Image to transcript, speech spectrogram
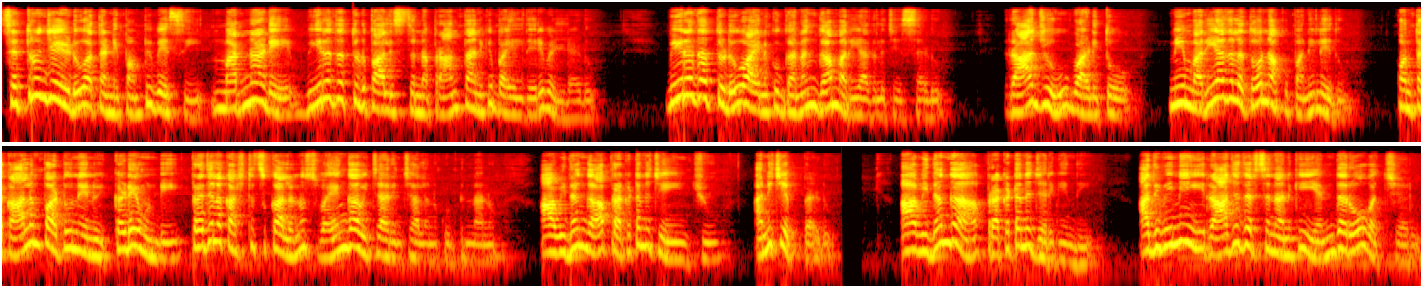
శత్రుంజయుడు అతన్ని పంపివేసి మర్నాడే వీరదత్తుడు పాలిస్తున్న ప్రాంతానికి బయలుదేరి వెళ్ళాడు. వీరదత్తుడు ఆయనకు ఘనంగా మర్యాదలు చేశాడు. రాజు వాడితో నీ మర్యాదలతో నాకు పని లేదు. కొంతకాలం పాటు నేను ఇక్కడే ఉండి ప్రజల కష్టసుఖాలను స్వయంగా విచారించాలనుకుంటున్నాను. ఆ విధంగా ప్రకటన చేయించు అని చెప్పాడు. ఆ విధంగా ప్రకటన జరిగింది. అది విని రాజదర్శనానికి ఎందరో వచ్చారు.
